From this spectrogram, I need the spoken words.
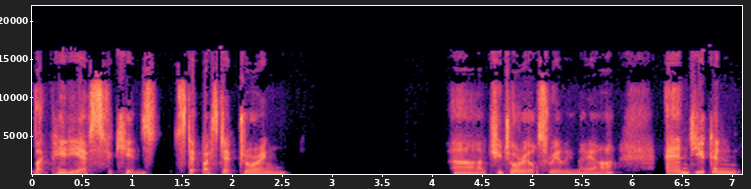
like PDFs for kids, step by step drawing uh, tutorials, really, they are. And you can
